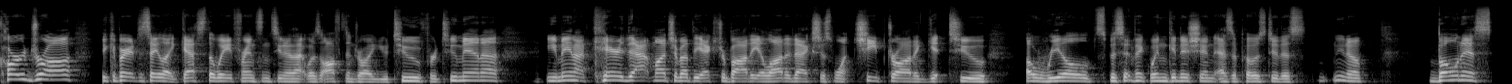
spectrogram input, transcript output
card draw. If you compare it to say like Guess the Weight, for instance, you know, that was often drawing you two for two mana you may not care that much about the extra body. A lot of decks just want cheap draw to get to a real specific win condition as opposed to this, you know, bonus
